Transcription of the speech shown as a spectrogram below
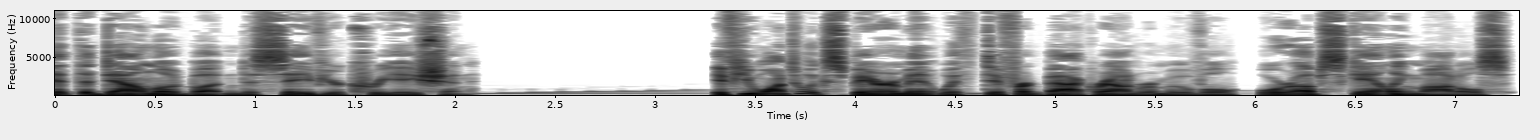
hit the download button to save your creation. If you want to experiment with different background removal or upscaling models,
